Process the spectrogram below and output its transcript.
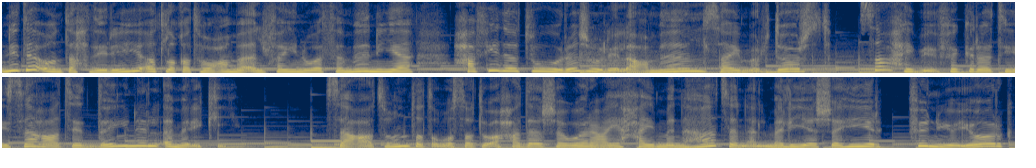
نداء تحذيري أطلقته عام 2008 حفيدة رجل الأعمال سايمر دورست صاحب فكرة ساعة الدين الأمريكي ساعة تتوسط أحد شوارع حي منهاتن المالي الشهير في نيويورك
